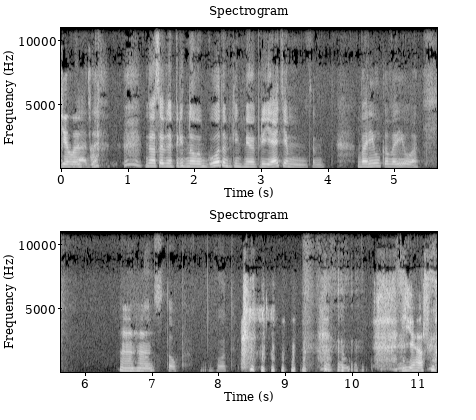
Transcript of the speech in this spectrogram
Да, да. Ну, особенно перед Новым годом, каким-то мероприятием, там, варилка варила. Угу. Стоп. Вот. Ясно.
